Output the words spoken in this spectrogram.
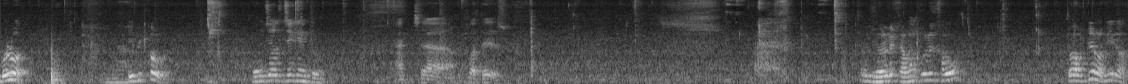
বলব? রিপিট করব ফোন চলছে কিন্তু। আচ্ছা পথে ওই ঝোলটা কেমন করে খাব? টক দিয়ে লবি দাও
